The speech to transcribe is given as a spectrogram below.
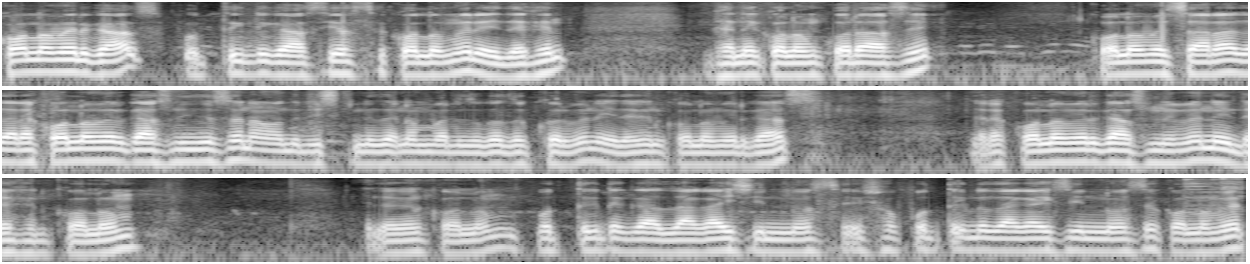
কলমের গাছ, প্রত্যেকটি গাছই আছে কলমের, এই দেখেন, এখানে কলম করা আছে। কলমের চারা, যারা কলমের গাছ নিতেছেন আমাদের স্ক্রিনে দেওয়া নাম্বারে যোগাযোগ করবেন। এই দেখেন কলমের গাছ। যারা কলমের গাছ নেবেন, এই দেখেন কলম। এই দেখেন কলম। প্রত্যেকটা গাছ জায়গায় চিহ্ন আছে। সব প্রত্যেকটা জায়গায় চিহ্ন আছে কলমের।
